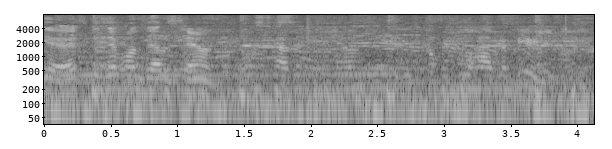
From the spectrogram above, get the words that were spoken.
Yeah, it's because everyone's out of town. Just having, you know, there's a couple people having a beer.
